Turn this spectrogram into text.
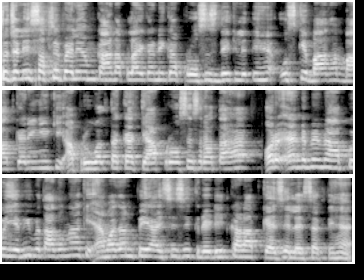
तो चलिए, सबसे पहले हम कार्ड अप्लाई करने का प्रोसेस देख लेते हैं। उसके बाद हम बात करेंगे कि अप्रूवल तक का क्या प्रोसेस रहता है और एंड में मैं आपको ये भी बता दूँगा कि अमेजन पे आईसीसी क्रेडिट कार्ड आप कैसे ले सकते हैं।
